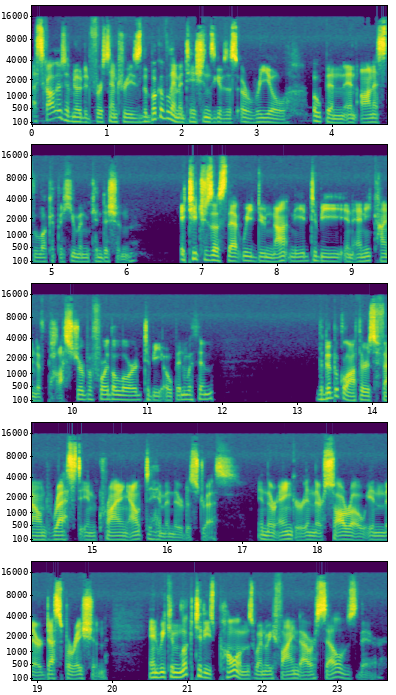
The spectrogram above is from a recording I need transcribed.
As scholars have noted for centuries, the Book of Lamentations gives us a real, open, and honest look at the human condition. It teaches us that we do not need to be in any kind of posture before the Lord to be open with Him. The biblical authors found rest in crying out to Him in their distress, in their anger, in their sorrow, in their desperation. And we can look to these poems when we find ourselves there.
